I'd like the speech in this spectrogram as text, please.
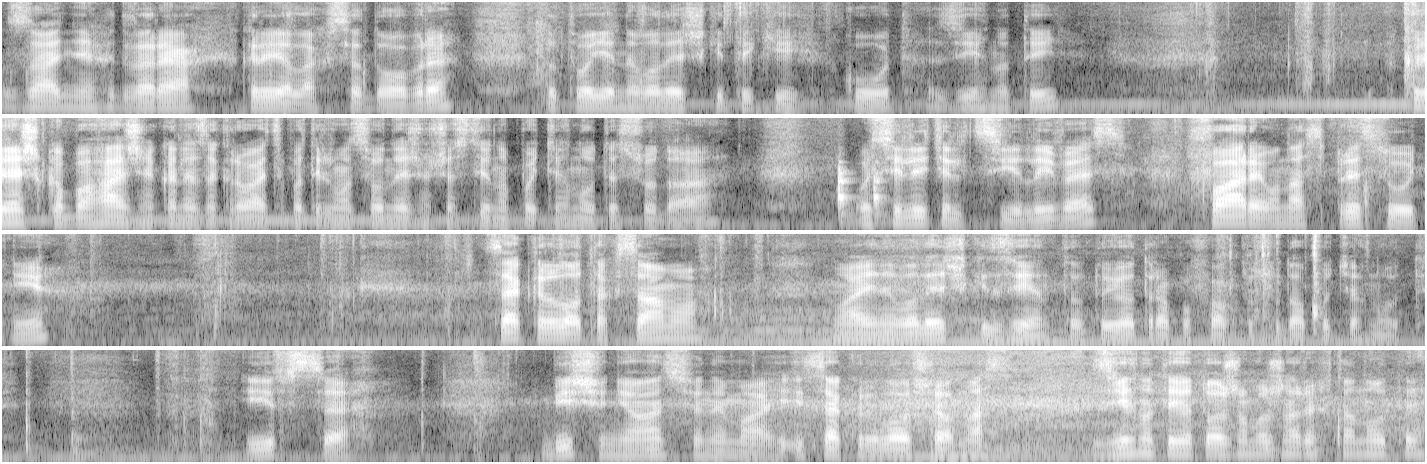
В задніх дверях, крилах все добре. Тут є невеличкий такий кут зігнутий. Кришка багажника не закривається, потрібно цю нижню частину потягнути сюди. Осілитель цілий весь. Фари у нас присутні. Це крило так само має невеличкий згин, тобто його треба по факту сюди потягнути. І все. Більше нюансів немає. І це крило ще в нас зігнуте, його теж можна рихтанути.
